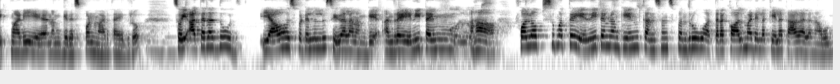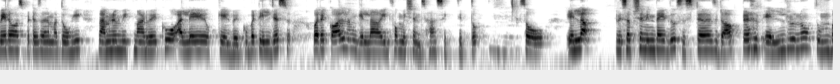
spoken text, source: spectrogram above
ಪಿಕ್ ಮಾಡಿ ನಮಗೆ ರೆಸ್ಪಾಂಡ್ ಮಾಡ್ತಾಯಿದ್ರು ಸೊ ಆ ಥರದ್ದು ಯಾವ ಹಾಸ್ಪಿಟಲಲ್ಲೂ ಸಿಗಲ್ಲ ನಮಗೆ. ಅಂದರೆ ಎನಿ ಟೈಮ್ ಹಾಂ ಫಾಲೋ ಅಪ್ಸ್ ಮತ್ತು ಎನಿ ಟೈಮ್ ನಮ್ಗೆ ಏನು ಕನ್ಸರ್ನ್ಸ್ ಬಂದರೂ ಆ ಥರ ಕಾಲ್ ಮಾಡಿಲ್ಲ ಕೇಳೋಕ್ಕಾಗಲ್ಲ ನಾವು. ಬೇರೆ ಹಾಸ್ಪಿಟಲ್ಸ್ ಮತ್ತೆ ಹೋಗಿ ಮ್ಯಾಮ್ನ ಮೀಟ್ ಮಾಡಬೇಕು ಅಲ್ಲೇ ಕೇಳಬೇಕು. ಬಟ್ ಇಲ್ಲಿ ಜಸ್ಟ್ ಹೊರಗೆ ಕಾಲ್ ನಮಗೆಲ್ಲ ಇನ್ಫಾರ್ಮೇಷನ್ ಸಹ ಸಿಗ್ತಿತ್ತು. ಸೊ ಎಲ್ಲ ರಿಸೆಪ್ಷನಿಂದ ಹಿಡಿದು ಸಿಸ್ಟರ್ಸ್ ಡಾಕ್ಟರ್ ಎಲ್ಲರೂ ತುಂಬ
